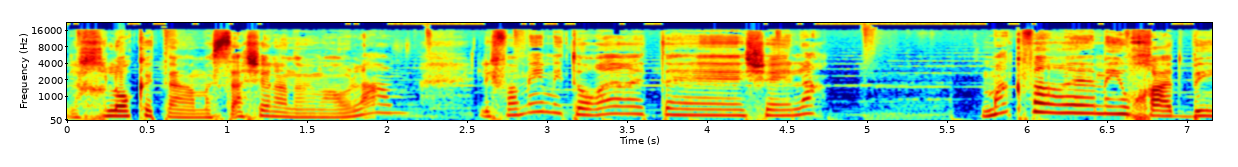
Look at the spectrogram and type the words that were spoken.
לחלוק את המסע שלנו עם העולם, לפעמים מתעוררת אה, שאלה, מה כבר אה, מיוחד בי?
